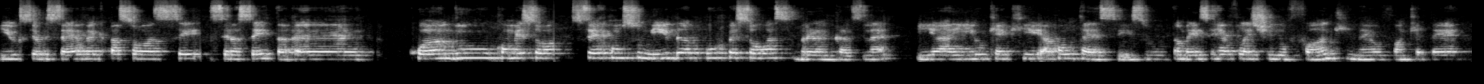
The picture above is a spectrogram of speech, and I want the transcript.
E o que se observa é que passou a ser, ser aceita é, quando começou a ser consumida por pessoas brancas, né? E aí o que é que acontece? Isso também se reflete no funk, né? O funk até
